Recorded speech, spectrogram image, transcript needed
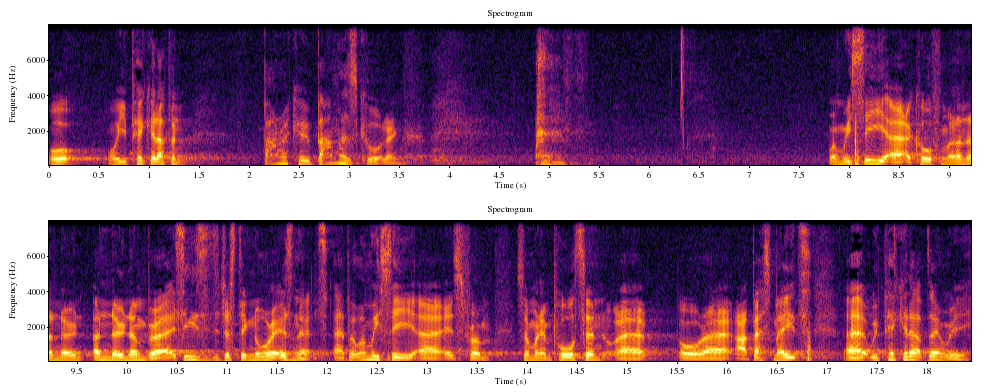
Or or you pick it up and Barack Obama's calling. when we see uh, a call from an unknown, unknown number, it's easy to just ignore it, isn't it? Uh, but when we see uh, it's from someone important uh, or uh, our best mate, uh, we pick it up, don't we?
